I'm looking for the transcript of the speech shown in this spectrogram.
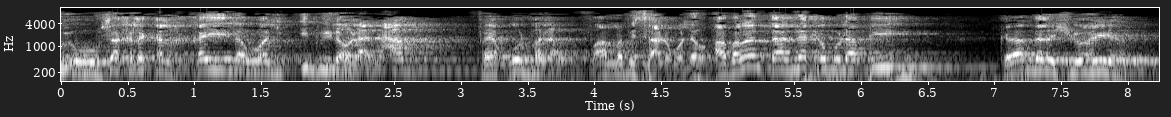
وأسخر لك الخيل والإبل والأنعام. فيقول بلى فالله بيسأله له أظننت أنك ملاقيه الكلام ده للشيوعية.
